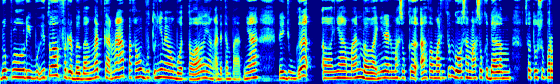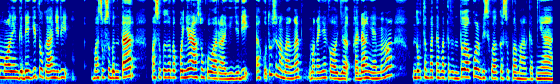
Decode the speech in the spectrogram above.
dua puluh ribu itu affordable banget karena apa? Kamu butuhnya memang botol yang ada tempatnya dan juga uh, nyaman bawanya dan masuk ke Alfamart itu nggak usah masuk ke dalam suatu super mall yang gede gitu kan. Jadi masuk sebentar masuk ke tokonya langsung keluar lagi. Jadi aku tuh senang banget makanya kalau kadang ya memang untuk tempat-tempat tertentu aku lebih suka ke supermarketnya.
